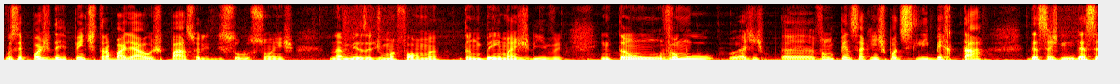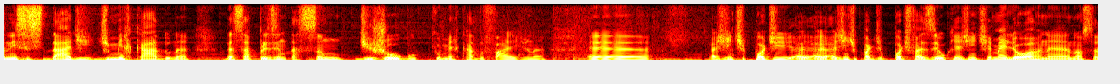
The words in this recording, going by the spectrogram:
você pode de repente trabalhar o espaço ali de soluções na mesa de uma forma também mais livre. Então, vamos a gente é, vamos pensar que a gente pode se libertar dessas, dessa necessidade de mercado, né? Dessa apresentação de jogo que o mercado faz, né? É, a gente pode a, a, gente pode, pode fazer o que a gente é melhor, né? Nossa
